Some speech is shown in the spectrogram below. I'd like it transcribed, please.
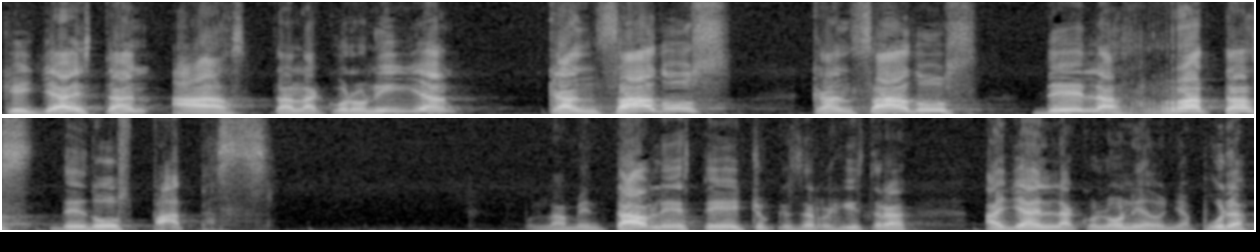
que ya están hasta la coronilla, cansados, cansados de las ratas de dos patas. Lamentable este hecho que se registra allá en la colonia Doña Pura.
